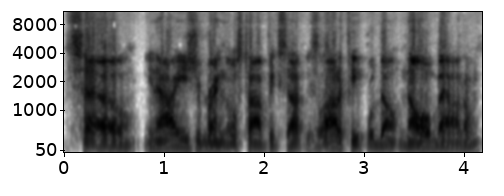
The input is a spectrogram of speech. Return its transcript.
So, you know, I usually bring those topics up because a lot of people don't know about them.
